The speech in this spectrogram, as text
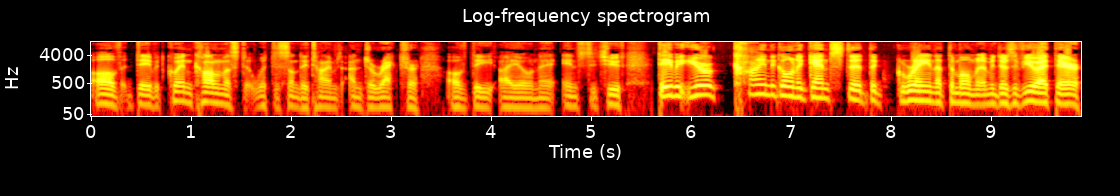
of David Quinn, columnist with the Sunday Times and director of the Iona Institute. David, you're kind of going against the, the grain at the moment. I mean, there's a view out there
